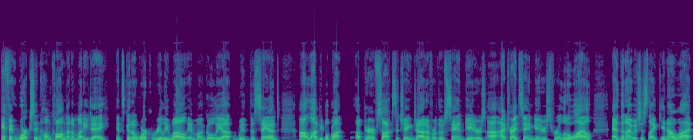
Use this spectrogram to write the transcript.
if it works in Hong Kong on a muddy day, it's going to work really well in Mongolia with the sand. Uh, a lot of people brought a pair of socks to change out of, or those sand gaiters. Uh, I tried sand gaiters for a little while, and then I was just like, you know what?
